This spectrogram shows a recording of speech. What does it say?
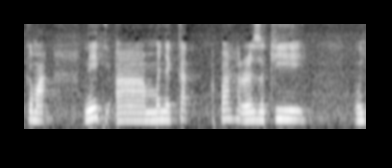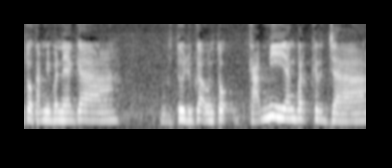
kemak ni uh, menyekat apa rezeki untuk kami berniaga begitu juga untuk kami yang bekerja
